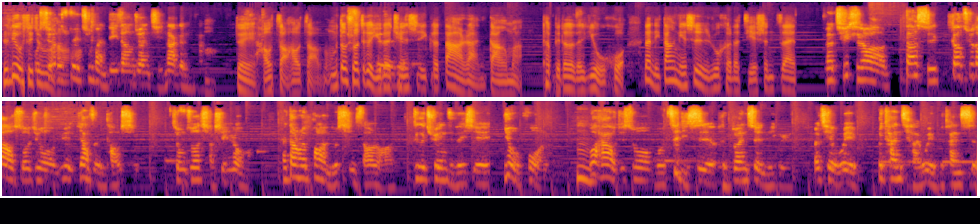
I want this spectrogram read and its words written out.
十六岁就入行了。岁出版第一张专辑，那个对，好早好早。我们都说这个娱乐圈是一个大染缸嘛，特别多的诱惑。那你当年是如何的洁身自爱？那其实啊，当时刚出道的时候就因为样子很讨喜，就我们说小鲜肉嘛，那当然会碰到很多性骚扰啊，这个圈子的一些诱惑了。嗯不过还好，就是说我自己是很端正的一个人，而且我也不贪财，我也不贪色，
